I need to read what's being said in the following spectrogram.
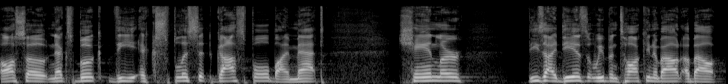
Also, next book, The Explicit Gospel by Matt Chandler. These ideas that we've been talking about, about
